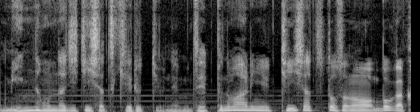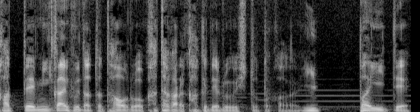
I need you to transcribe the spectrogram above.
みんな同じ T シャツ着てるっていうね。もうゼップの周りに T シャツとその僕が買って未開封だったタオルを肩からかけてる人とかがいっぱいいて、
